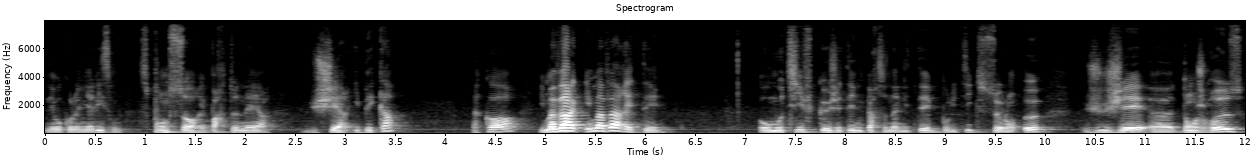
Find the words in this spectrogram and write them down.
néocolonialisme sponsor et partenaire du cher Ibeka, d'accord Il m'avait arrêté au motif que j'étais une personnalité politique, selon eux, jugée euh, dangereuse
